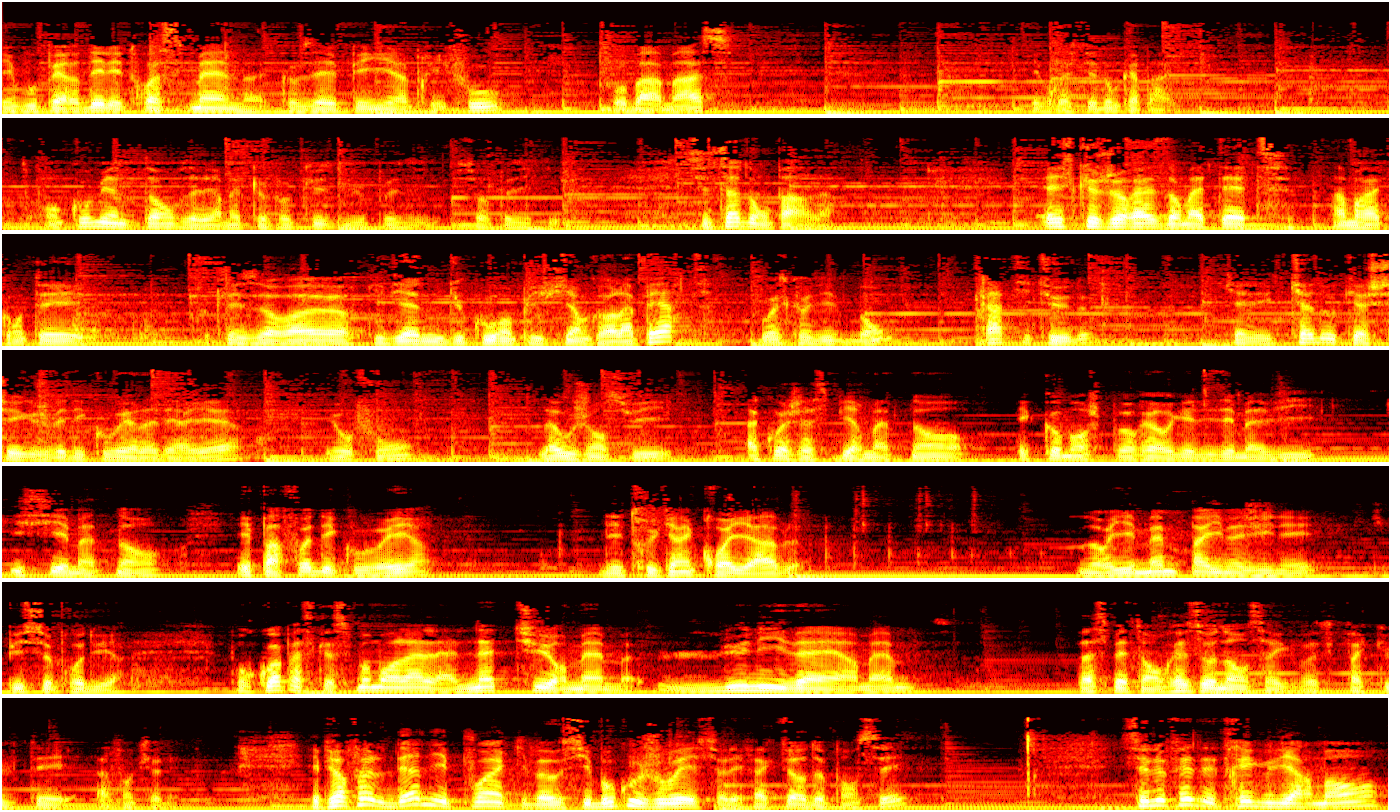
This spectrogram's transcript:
Et vous perdez les trois semaines que vous avez payé un prix fou aux Bahamas. Et vous restez donc à Paris. En combien de temps vous allez remettre le focus sur le positif? C'est ça dont on parle. Est-ce que je reste dans ma tête à me raconter toutes les horreurs qui viennent du coup amplifier encore la perte? Ou est-ce que vous dites, bon, gratitude, qu'il y a des cadeaux cachés que je vais découvrir là derrière, et au fond, là où j'en suis, à quoi j'aspire maintenant, et comment je peux réorganiser ma vie ici et maintenant, et parfois découvrir des trucs incroyables, vous n'auriez même pas imaginé qu'ils puissent se produire? Pourquoi? Parce qu'à ce moment-là, la nature même, l'univers même, va se mettre en résonance avec votre faculté à fonctionner. Et puis enfin, le dernier point qui va aussi beaucoup jouer sur les facteurs de pensée, c'est le fait d'être régulièrement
